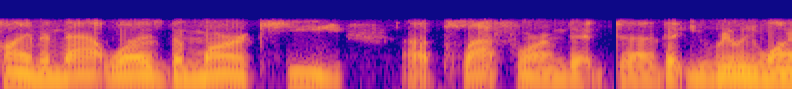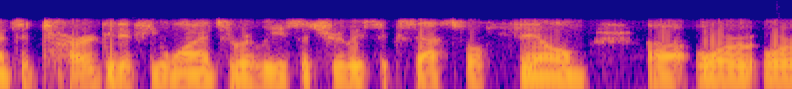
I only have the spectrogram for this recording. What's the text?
time, and that was the marquee uh, platform that uh, that you really wanted to target if you wanted to release a truly successful film uh, or or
